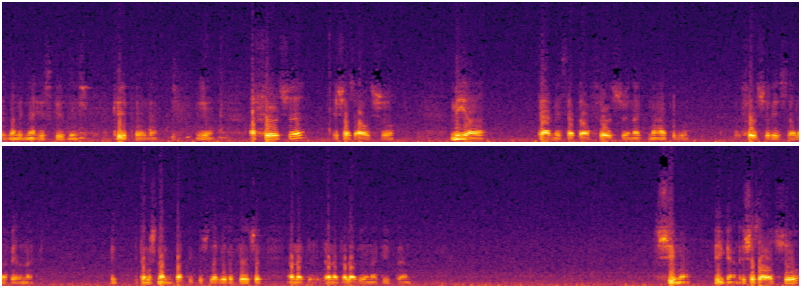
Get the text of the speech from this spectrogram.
Ez nem egy nehéz kérdés. Két oldal. Jó. A felső és az alsó. Mi a természet a felsőnek, Mahaprabhu? A felső része a levélnek. Itt, most nem praktikus levélek, csak ennek, ennek a levélnek itt. Sima. Igen. És az alsó,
